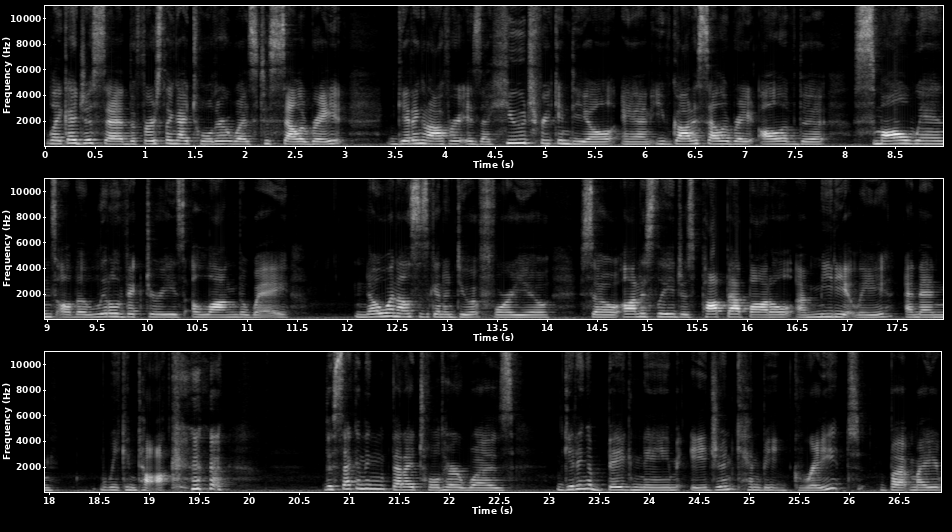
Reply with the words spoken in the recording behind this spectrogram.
Like I just said, the first thing I told her was to celebrate getting an offer is a huge freaking deal, and you've got to celebrate all of the small wins, all the little victories along the way. No one else is going to do it for you. So, honestly, just pop that bottle immediately and then we can talk. the second thing that I told her was getting a big name agent can be great, but my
